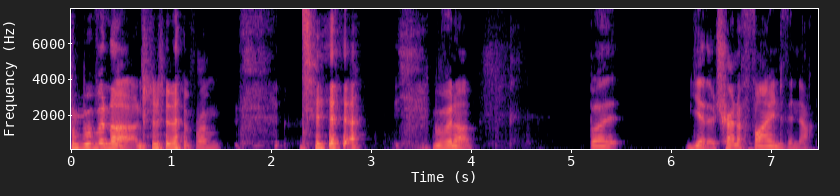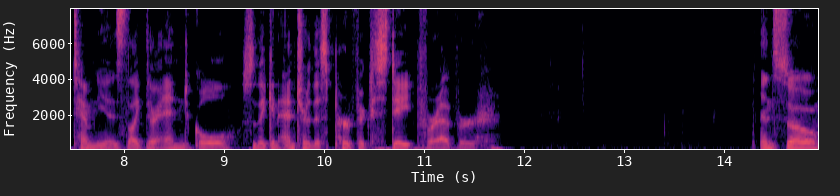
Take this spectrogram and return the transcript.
moving on from moving on. But yeah, they're trying to find the Noctemnia is like their end goal, so they can enter this perfect state forever. And so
